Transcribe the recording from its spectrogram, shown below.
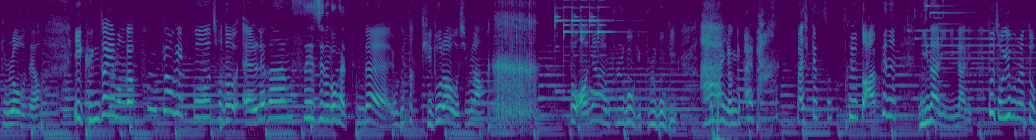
둘러보세요. 이 굉장히 뭔가 품격 있고 저도 엘레강스해지는 것 같은데 여기 딱 뒤돌아보시면 크, 또 언양은 불고기 불고기. 아 연기 팔팍. 맛있겠어. 그리고 또 앞에는 미나리 미나리. 또 저기 보면 또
